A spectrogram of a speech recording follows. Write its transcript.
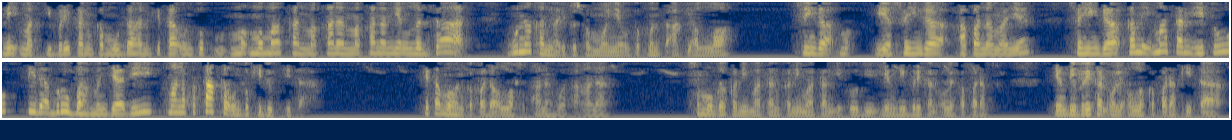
nikmat diberikan kemudahan kita untuk memakan makanan-makanan yang lezat. Gunakanlah itu semuanya untuk mentaati Allah. Sehingga ya sehingga apa namanya? Sehingga kenikmatan itu tidak berubah menjadi malapetaka untuk hidup kita. Kita mohon kepada Allah Subhanahu wa taala Semoga kenikmatan-kenikmatan itu yang diberikan oleh kepada yang diberikan oleh Allah kepada kita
